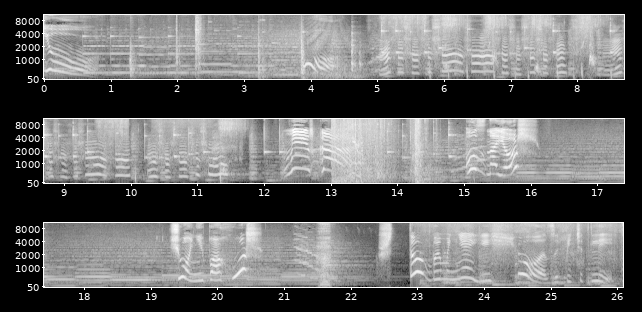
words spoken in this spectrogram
знаю! О! Мишка! Узнаешь? Чё, не похож? А? Что бы мне еще запечатлеть?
